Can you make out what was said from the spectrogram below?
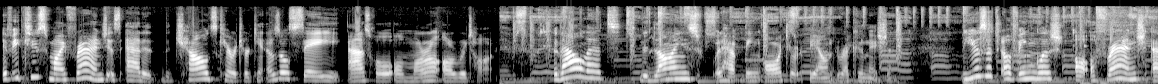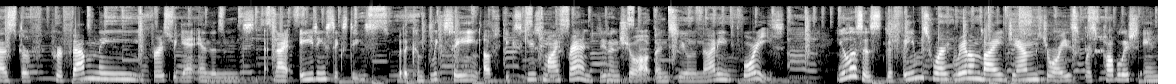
if excuse my French is added, the child's character can also say asshole or moron or retard. Without it, the lines would have been altered beyond recognition. The usage of English or of French as the family first began in the 1860s, but the complete saying of "excuse my French" didn't show up until the 1940s. Ulysses, the famous work written by James Joyce, was published in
